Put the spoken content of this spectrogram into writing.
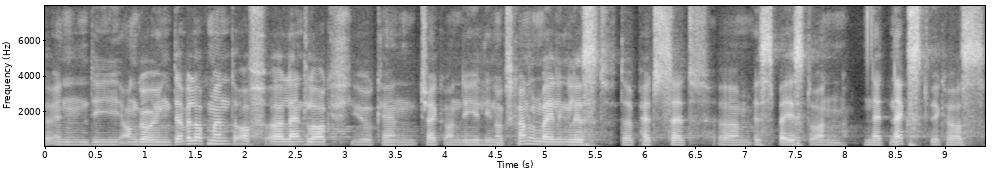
in the ongoing development of uh, Landlock, you can check on the Linux kernel mailing list. The patch set um, is based on NetNext because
